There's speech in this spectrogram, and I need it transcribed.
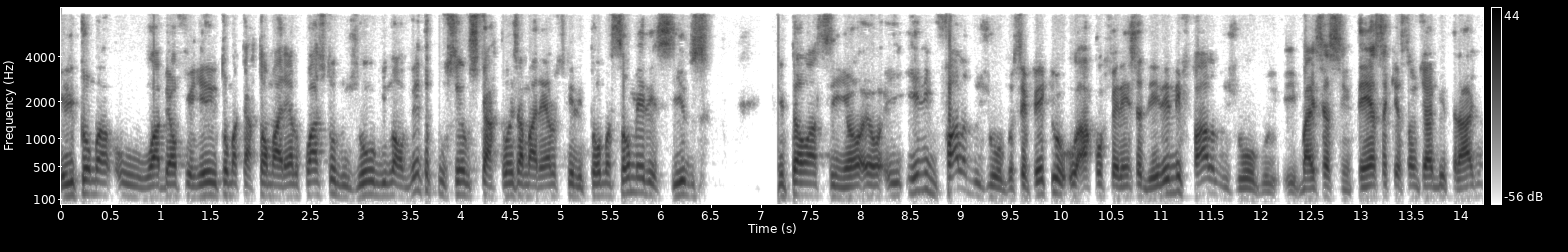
Ele toma, o Abel Ferreira ele toma cartão amarelo quase todo jogo, e 90% dos cartões amarelos que ele toma são merecidos. Então, assim, eu, eu, ele fala do jogo. Você vê que a conferência dele, ele fala do jogo. Mas, assim, tem essa questão de arbitragem,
